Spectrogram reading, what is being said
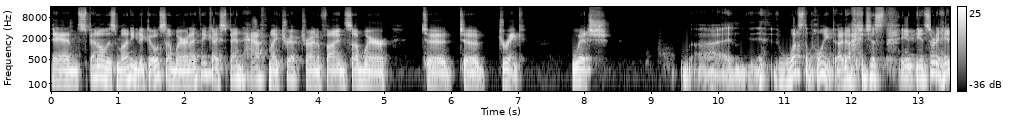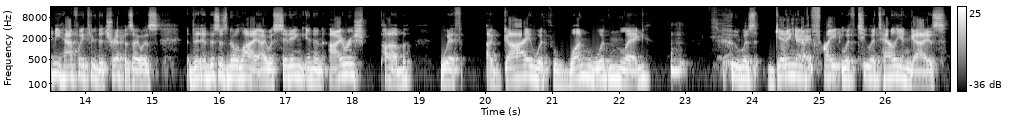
and spent all this money to go somewhere, and I think I spent half my trip trying to find somewhere to to drink, which uh, what's the point? I, I just it, it, sort of hit me halfway through the trip as I was, and this is no lie. I was sitting in an Irish pub with a guy with one wooden leg who was getting in a fight with two Italian guys,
